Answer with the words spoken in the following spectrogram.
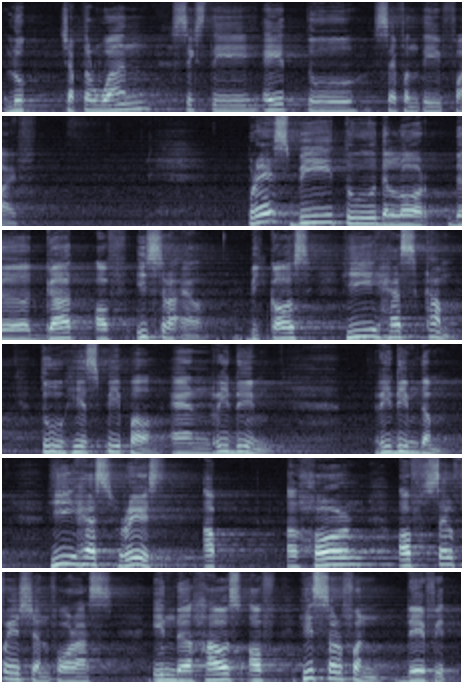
Luke chapter 1, 68 to 75. Praise be to the Lord, the God of Israel, because he has come to his people and redeemed, redeemed them. He has raised up a horn of salvation for us in the house of his servant David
